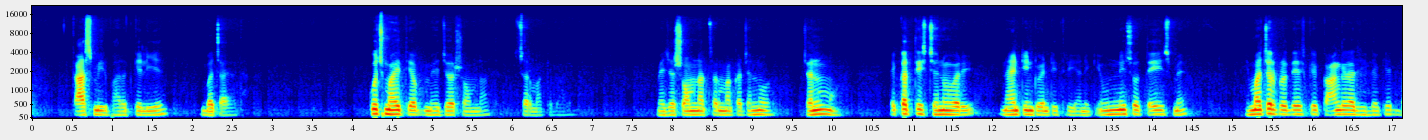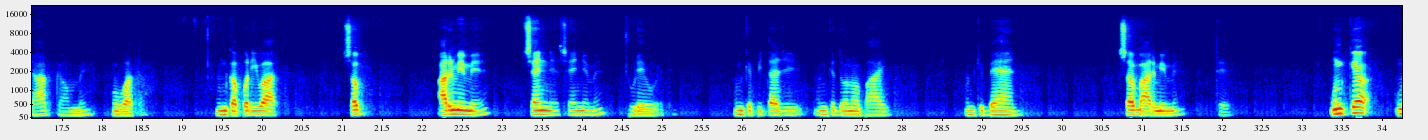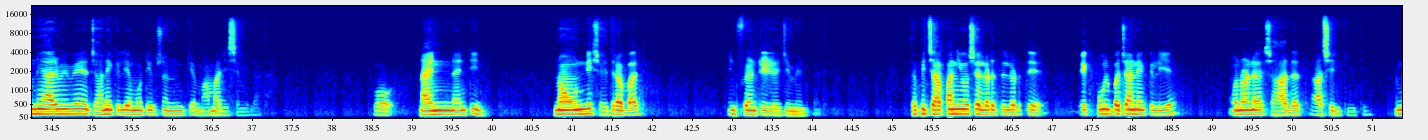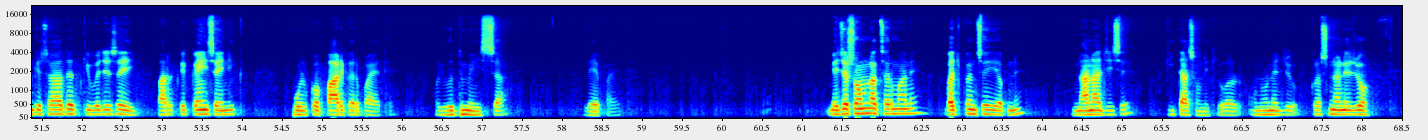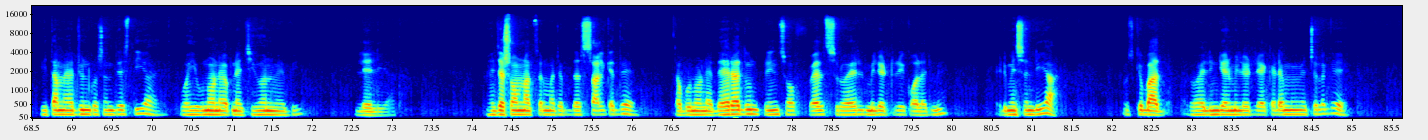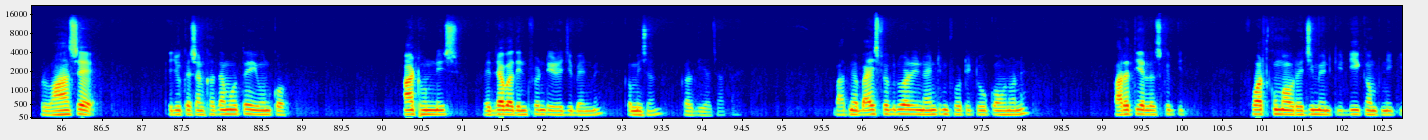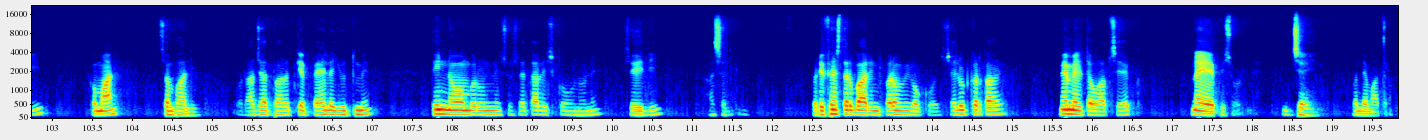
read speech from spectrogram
कश्मीर भारत के लिए बचाया था। कुछ माहिती अब मेजर सोमनाथ शर्मा के बारे में। मेजर सोमनाथ शर्मा का जन्म जन्म 31 जनवरी 1923 यानी कि 1923 में हिमाचल प्रदेश के कांगड़ा ज़िले के ढाक गाँव में हुआ था। उनका परिवार सब आर्मी में, सैन्य सैन्य में जुड़े हुए थे। उनके पिताजी, उनके दोनों भाई, उनकी बहन सब आर्मी में थे। उनका, उन्हें आर्मी में जाने के लिए मोटिवेशन उनके मामा जी से मिला था। वो नाइन, नाइनटीन, नौ, उन्नीस हैदराबाद इन्फेंट्री रेजिमेंट में थे। तभी जापानियों से लड़ते लड़ते एक पुल बचाने के लिए उन्होंने शहादत हासिल की थी। उनकी शहादत की वजह से ही भारत के कई सैनिक पुल को पार कर पाए थे और युद्ध में हिस्सा ले पाए थे। मेजर सोमनाथ शर्मा ने बचपन से ही अपने नाना जी से गीता सुनी थी और उन्होंने जो, कृष्ण ने जो गीता में अर्जुन को संदेश दिया है, वही उन्होंने अपने जीवन में भी ले लिया था। मेजर सोमनाथ शर्मा जब दस साल के थे तब उन्होंने Dehradun prince of Wales royal military college में एडमिशन लिया। उसके बाद रॉयल इंडियन मिलिट्री एकेडमी में चले गए और वहाँ से एजुकेशन ख़त्म होते ही उनको आठ उन्नीस हैदराबाद इन्फेंट्री रेजिमेंट में कमीशन कर दिया जाता है। बाद में 22 फरवरी 1942 को उन्होंने भारतीय लश्कर की फोर्थ कुमाऊं रेजिमेंट की डी कंपनी की कमान संभाली। और आज़ाद भारत के पहले युद्ध में तीन नवंबर उन्नीस सौ सैंतालीस को उन्होंने शहीदी हासिल की। तो डिफेंस दरबार इन परमवीरों को सैल्यूट करता है। मैं मिलता हूँ आपसे एक नए एपिसोड में। जय हिंद। वंदे मातरम।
